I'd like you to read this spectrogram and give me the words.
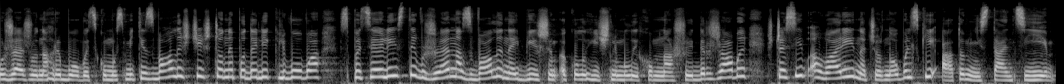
Пожежу на Грибовицькому сміттєзвалищі, що неподалік Львова, спеціалісти вже назвали найбільшим екологічним лихом нашої держави з часів аварії на Чорнобильській атомній станції.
